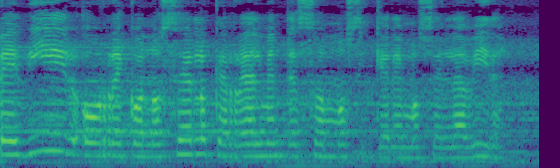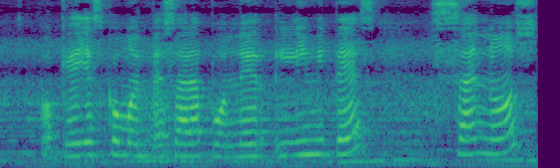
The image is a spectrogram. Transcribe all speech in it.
pedir o reconocer lo que realmente somos y queremos en la vida. ¿Ok? Es como empezar a poner límites sanos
